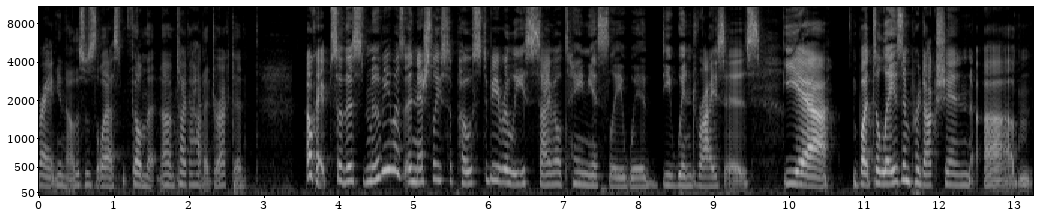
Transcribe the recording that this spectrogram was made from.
Right. you know, this was the last film that um, Takahata directed. Okay, so this movie was initially supposed to be released simultaneously with The Wind Rises, Yeah. but delays in production um,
